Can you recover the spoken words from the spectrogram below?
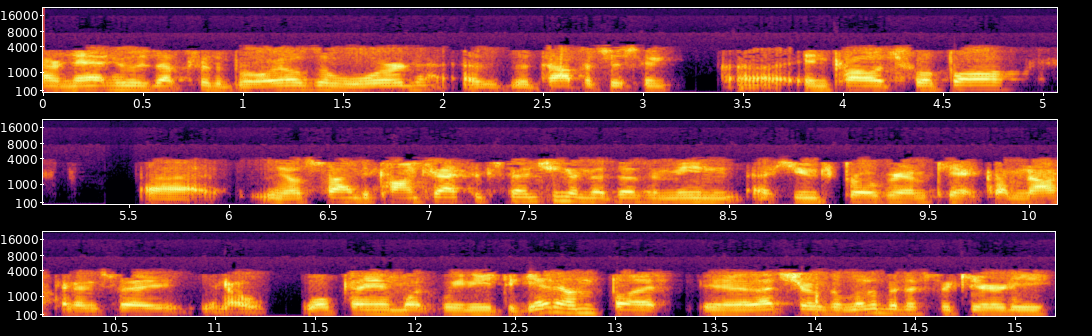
Arnett, who is up for the Broyles Award as the top assistant uh, in college football, uh, you know, signed a contract extension, and that doesn't mean a huge program can't come knocking and say, you know, we'll pay him what we need to get him, but you know that shows a little bit of security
